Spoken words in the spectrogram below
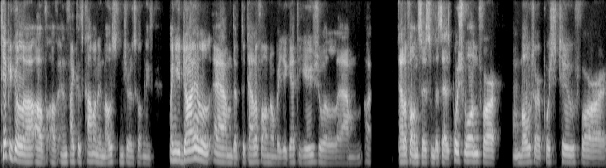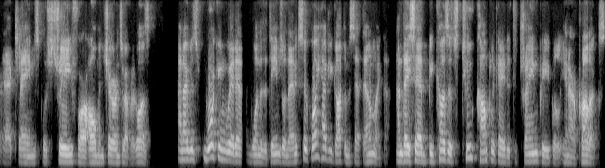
typical of, of in fact, it's common in most insurance companies. When you dial um, the, the telephone number, you get the usual um, uh, telephone system that says push one for motor, push two for uh, claims, push three for home insurance, whoever it was. And I was working with uh, one of the teams on that, and I said, "Why have you got them set down like that?" And they said, "Because it's too complicated to train people in our products."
